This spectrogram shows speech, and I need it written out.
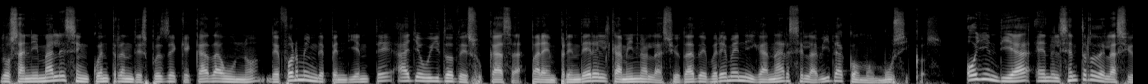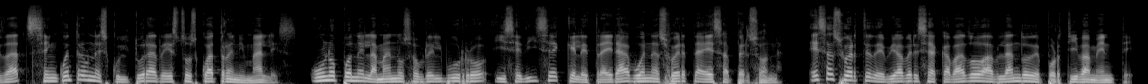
Los animales se encuentran después de que cada uno, de forma independiente, haya huido de su casa para emprender el camino a la ciudad de Bremen y ganarse la vida como músicos. Hoy en día, en el centro de la ciudad se encuentra una escultura de estos cuatro animales. Uno pone la mano sobre el burro y se dice que le traerá buena suerte a esa persona. Esa suerte debió haberse acabado hablando deportivamente,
